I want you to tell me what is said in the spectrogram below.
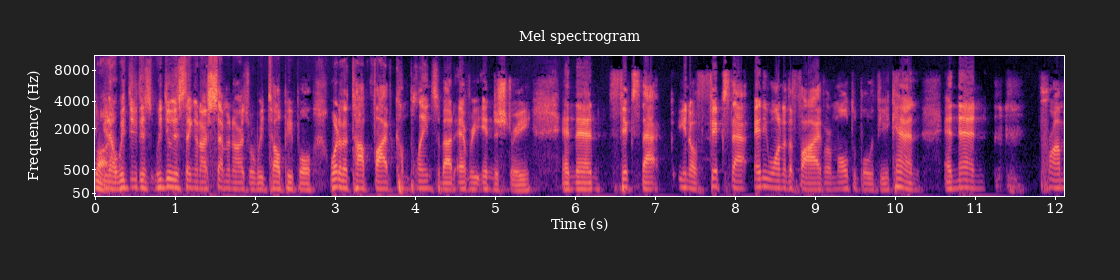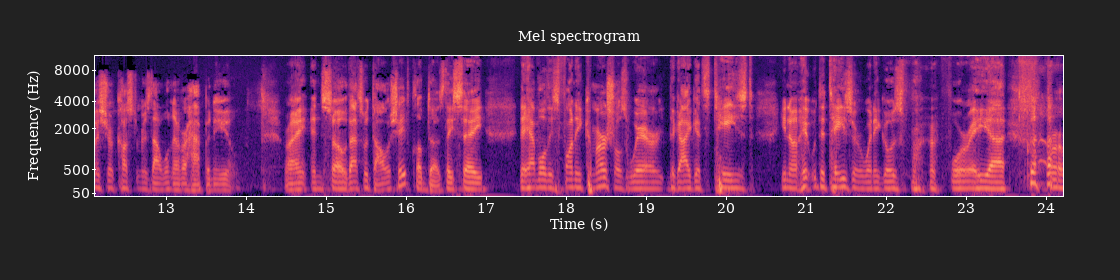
Right. You know, we do this. We do this thing in our seminars where we tell people what are the top five complaints about every industry, and then fix that. You know, fix that any one of the five or multiple if you can, and then promise your customers that will never happen to you right and so that's what dollar shave club does they say they have all these funny commercials where the guy gets tased you know hit with the taser when he goes for, for a uh, for a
